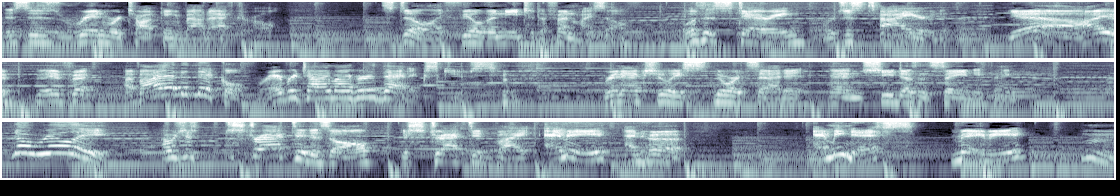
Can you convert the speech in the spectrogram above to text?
This is Rin we're talking about after all. Still, I feel the need to defend myself. I wasn't staring, I was just tired. Yeah, I if if I had a nickel for every time I heard that excuse. Rin actually snorts at it, and she doesn't say anything. No, really! I was just distracted is all. Distracted by Emi and her Emminess, maybe. Hmm.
